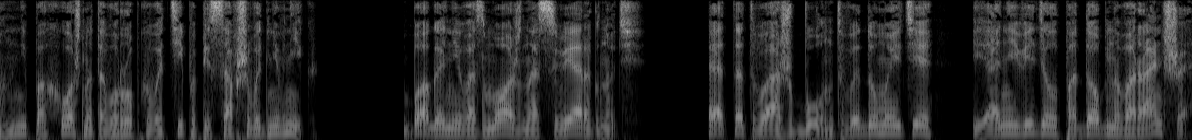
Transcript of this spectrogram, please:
Он не похож на того робкого типа, писавшего дневник. «Бога невозможно свергнуть. Этот ваш бунт, вы думаете, я не видел подобного раньше?»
